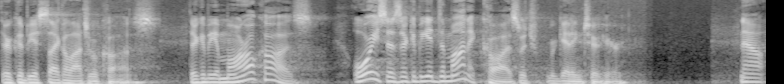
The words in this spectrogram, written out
there could be a psychological cause, there could be a moral cause, or he says there could be a demonic cause, which we're getting to here. Now,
